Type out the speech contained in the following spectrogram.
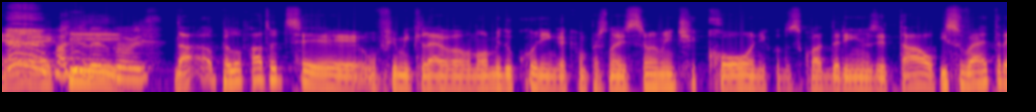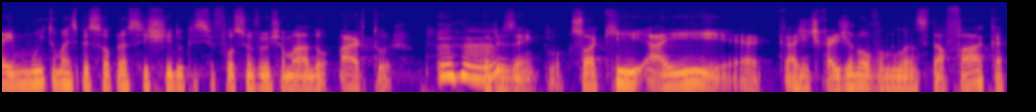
é, é Faca de dois que dá- pelo fato de ser um filme que leva o nome do Coringa, que é um personagem extremamente icônico dos quadrinhos e tal, isso vai atrair muito mais pessoa pra assistir do que se fosse um filme chamado Arthur, Uhum. por exemplo. Só que aí é, a gente cai de novo no lance da faca,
